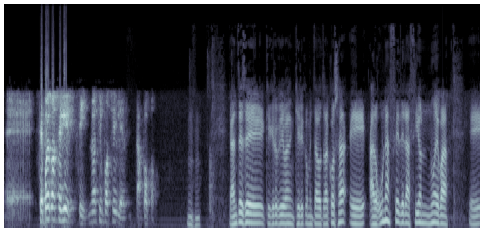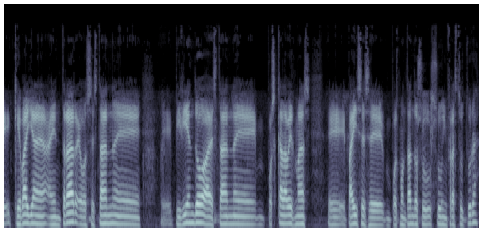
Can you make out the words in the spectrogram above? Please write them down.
Eh, ¿Se puede conseguir? Sí. ¿No es imposible? Tampoco. Antes de que creo que Iván quiere comentar otra cosa, eh, ¿alguna federación nueva eh, que vaya a entrar o se están eh, pidiendo, están pues cada vez más países pues montando su, su infraestructura?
